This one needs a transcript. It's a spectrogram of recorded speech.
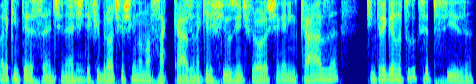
Olha que interessante, né? Sim. A gente tem fibra ótica chegando na nossa casa, Sim. naquele fiozinho de fibra ótica chegando em casa, te entregando tudo que você precisa.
